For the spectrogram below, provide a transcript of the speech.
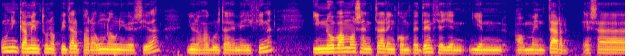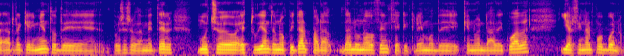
únicamente un hospital para una universidad y una facultad de medicina, y no vamos a entrar en competencia y en, y en aumentar esos requerimientos de, pues eso, de meter muchos estudiantes en un hospital para darle una docencia que creemos de, que no es la adecuada y al final, pues bueno,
